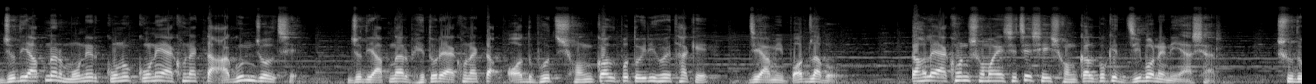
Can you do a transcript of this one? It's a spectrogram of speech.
যদি আপনার মনের কোনো কোণে এখন একটা আগুন জ্বলছে, যদি আপনার ভেতরে এখন একটা অদ্ভুত সংকল্প তৈরি হয়ে থাকে যে আমি বদলাবো, তাহলে এখন সময় এসেছে সেই সংকল্পকে জীবনে নিয়ে আসার। শুধু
